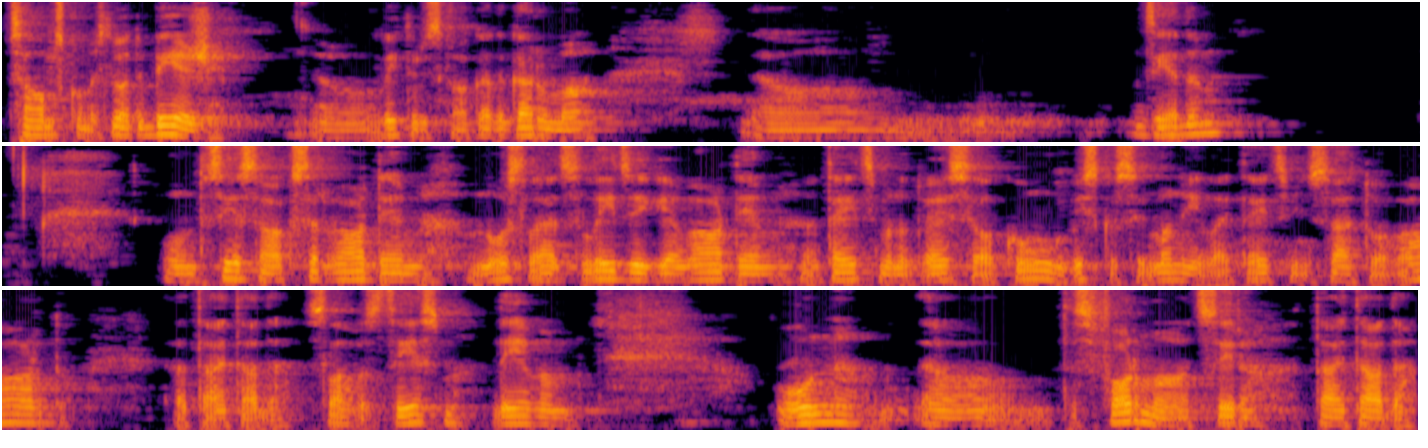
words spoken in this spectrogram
psalms, ko mēs ļoti bieži liturgiskā gada garumā dziedam. Un tas iesāks ar vārdiem, noslēdz līdzīgiem vārdiem, teic manu dvēseli kungu, viss, kas ir manī, lai teic viņu svēto vārdu. Tā, tā ir tāda slavas dziesma Dievam. Un uh, tas formāts ir, tā ir tāda,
